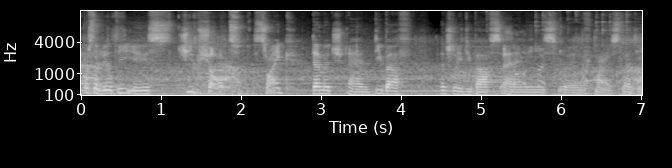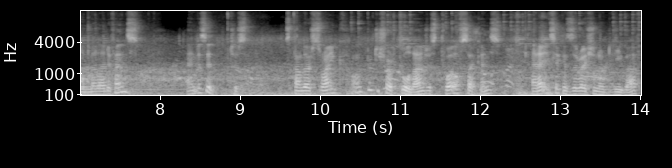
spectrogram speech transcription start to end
First ability is Cheap Shot. Strike, damage, and debuff. Essentially debuffs enemies with minus 20 melee defense. And that's it. Just standard strike on pretty short cooldown, just 12 seconds. And 8 seconds duration of the debuff.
